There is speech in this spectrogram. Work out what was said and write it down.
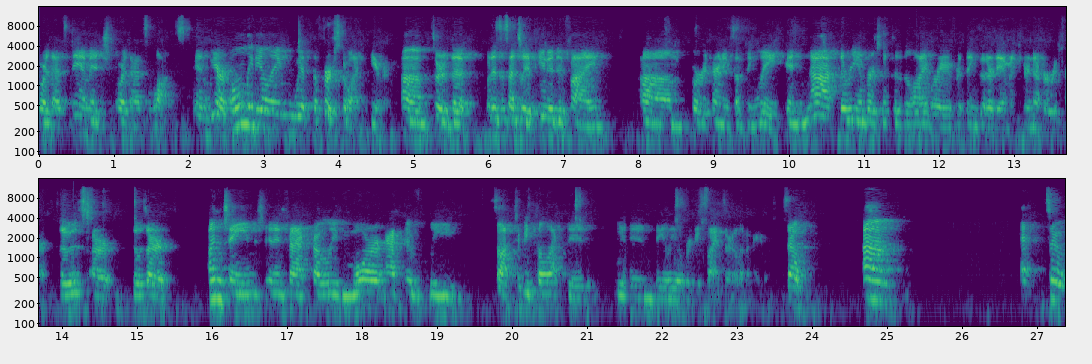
or that's damaged or that's lost. And we are only dealing with the first one here, um, sort of the what is essentially a punitive fine um, for returning something late, and not the reimbursement to the library for things that are damaged or never returned. Those are those are unchanged, and in fact, probably more actively sought to be collected when daily overdue fines are eliminated. So. Um, so,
